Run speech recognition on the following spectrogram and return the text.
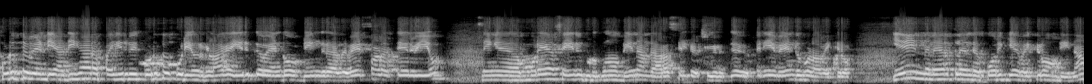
கொடுக்க வேண்டிய அதிகார பகிர்வை கொடுக்கக்கூடியவர்களாக இருக்க வேண்டும் அப்படிங்கிற அந்த வேட்பாளர் தேர்வையும் நீங்க முறையா செய்து கொடுக்கணும் அப்படின்னு அந்த அரசியல் கட்சிகளுக்கு பெரிய வேண்டுகோளா வைக்கிறோம். ஏன் இந்த நேரத்துல இந்த கோரிக்கையை வைக்கிறோம் அப்படின்னா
